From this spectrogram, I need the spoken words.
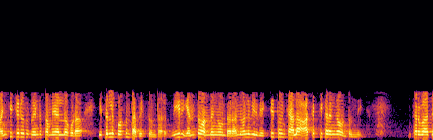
మంచి చెడు రెండు సమయాల్లో కూడా ఇతరుల కోసం తప్పిస్తుంటారు. వీరు ఎంతో అందంగా ఉంటారు. అందువల్ల వీరి వ్యక్తిత్వం చాలా ఆసక్తికరంగా ఉంటుంది. తర్వాత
